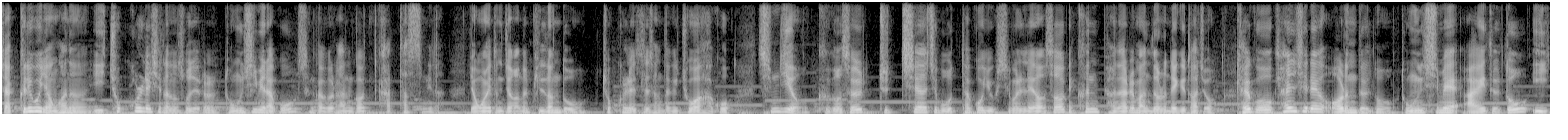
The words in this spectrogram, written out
자, 그리고 영화는 이 초콜릿이라는 소재를 동심이라고 생각을 하는 것 같았습니다. 영화에 등장하는 빌런도 초콜릿을 상당히 좋아하고 심지어 그것을 주체하지 못하고 욕심을 내어서 큰 변화를 만들어내기도 하죠. 결국 현실의 어른들도 동심의 아이들도 이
